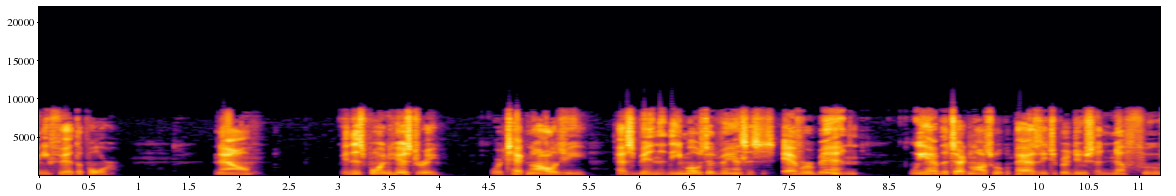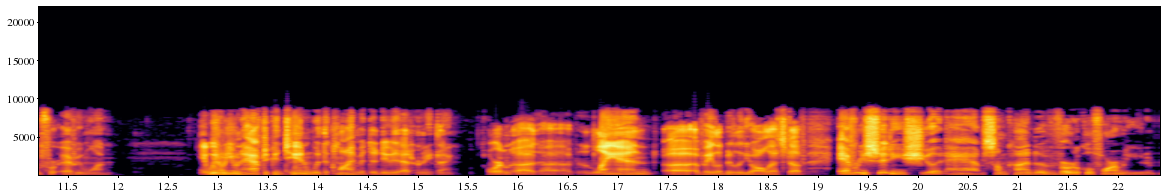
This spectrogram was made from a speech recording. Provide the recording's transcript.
and he fed the poor. Now, in this point in history, where technology has been the most advanced it's ever been, we have the technological capacity to produce enough food for everyone. and we don't even have to contend with the climate to do that or anything or uh, uh, land uh, availability, all that stuff. Every city should have some kind of vertical farming unit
